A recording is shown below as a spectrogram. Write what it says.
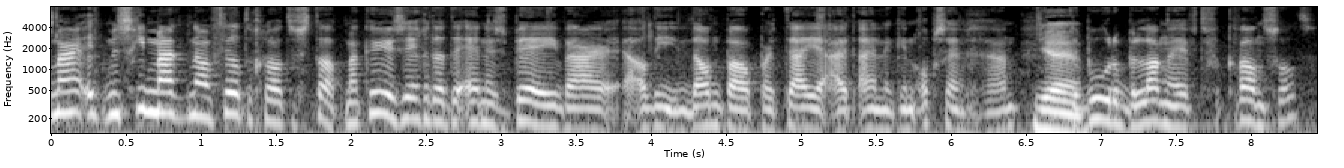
Maar het, misschien maak ik nou een veel te grote stap. Maar kun je zeggen dat de NSB, waar al die landbouwpartijen uiteindelijk in op zijn gegaan... De boerenbelangen heeft verkwanseld?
